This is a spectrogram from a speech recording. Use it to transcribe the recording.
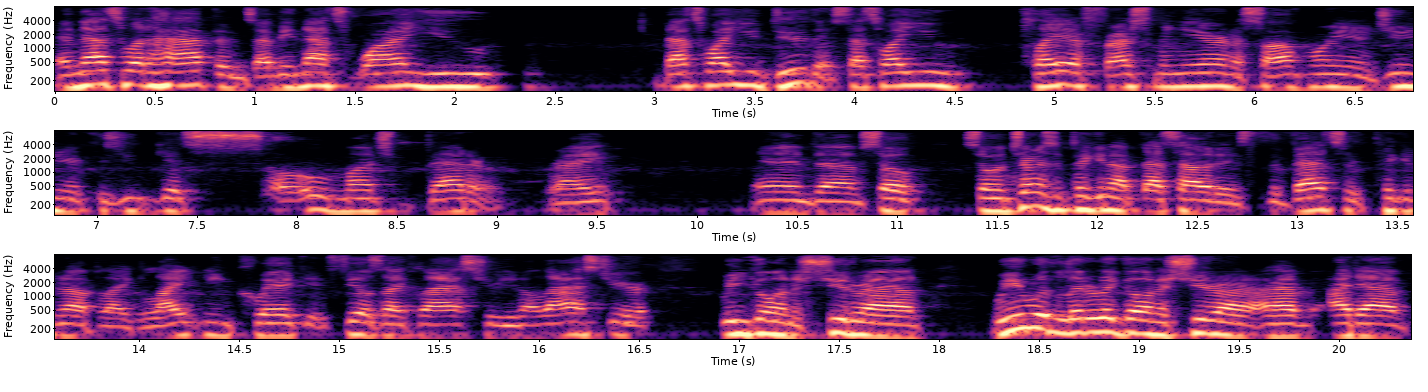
and that's what happens i mean that's why you that's why you do this that's why you play a freshman year and a sophomore year and a junior because you get so much better right and um, so so in terms of picking up that's how it is. The vets are picking up like lightning quick. It feels like last year you know last year we go on a shoot around. We would literally go on a shoot around. I'd have,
